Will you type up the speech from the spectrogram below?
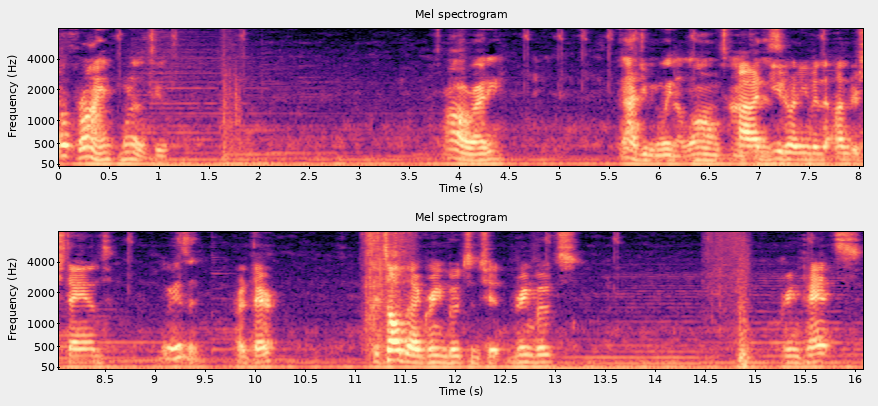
Or frying. One of the two. Alrighty. God, you've been waiting a long time Uh, this. you don't even understand. Where is it? Right there. It's all the green boots and shit. Green boots. Green pants.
